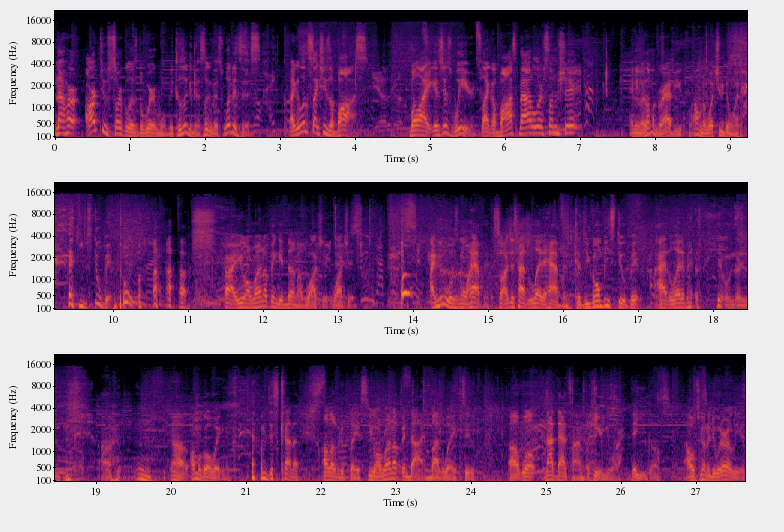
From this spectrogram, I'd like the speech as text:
Now her R2 circle is the weird one because look at this, look at this. What is this? Like it looks like she's a boss, but like it's just weird. Like a boss battle or some shit. Anyways, I'm gonna grab you. I don't know what you're doing. you stupid. All right, you're gonna run up and get done up. Watch it. Watch it. Boom. I knew it was gonna happen, so I just had to let it happen because you're gonna be stupid. I had to let it. uh, mm, uh, I'm gonna go awaken. I'm just kind of all over the place. You're gonna run up and die, by the way, too. Uh, well, not that time, but here you are. There you go. I was gonna do it earlier.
